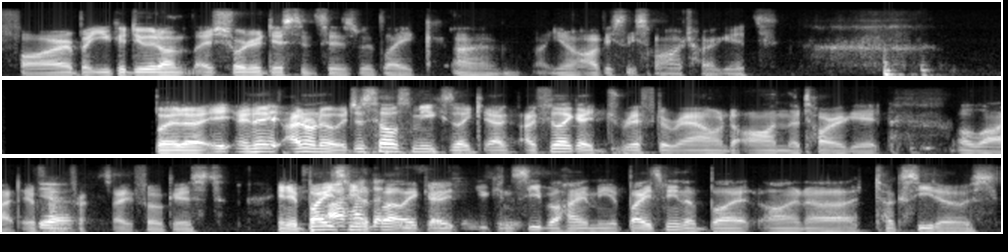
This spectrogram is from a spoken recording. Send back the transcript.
far, but you could do it on like, shorter distances with like um you know obviously smaller targets. But uh, it, and it, I don't know, it just helps me because like I, I feel like I drift around on the target a lot if Yeah. I'm front sight focused, and it bites me in the butt. Like I, you can see behind me, it bites me in the butt on uh, tuxedos.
